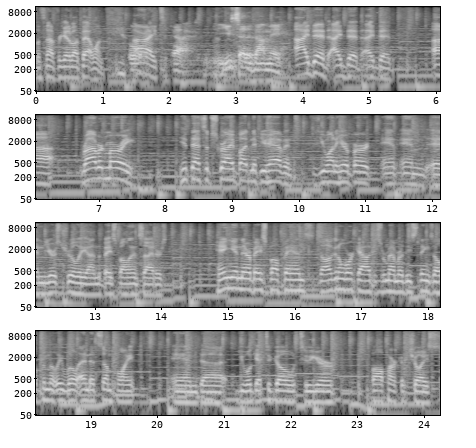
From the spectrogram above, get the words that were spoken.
Let's not forget about that one. Ooh, All right. Yeah, you said it, not me. I did. I did. I did. Uh, Robert Murray, hit that subscribe button if you haven't, because you want to hear Bert and and and yours truly on the Baseball Insiders. Hang in there, baseball fans. It's all going to work out. Just remember, these things ultimately will end at some point, and uh, you will get to go to your ballpark of choice,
